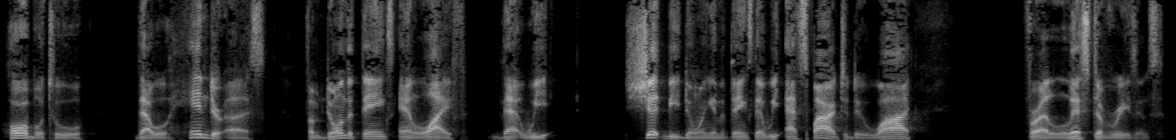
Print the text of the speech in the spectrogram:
horrible tool that will hinder us from doing the things in life that we should be doing and the things that we aspire to do. Why? For a list of reasons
